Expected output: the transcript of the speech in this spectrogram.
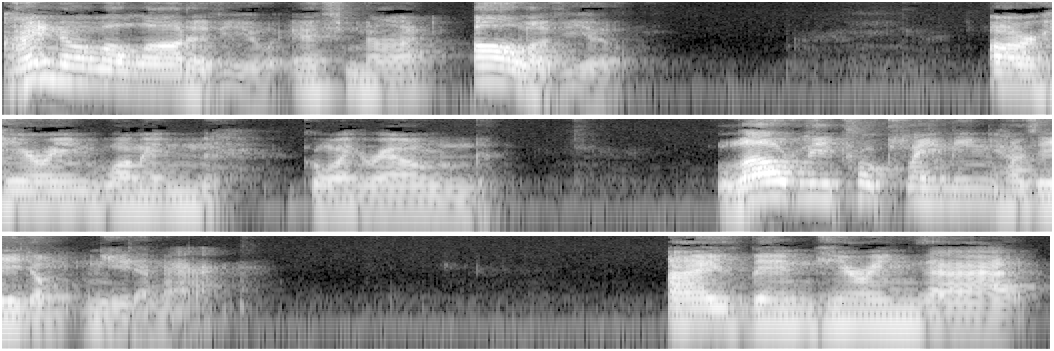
I know a lot of you, if not all of you, are hearing women going around loudly proclaiming how they don't need a man. I've been hearing that.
